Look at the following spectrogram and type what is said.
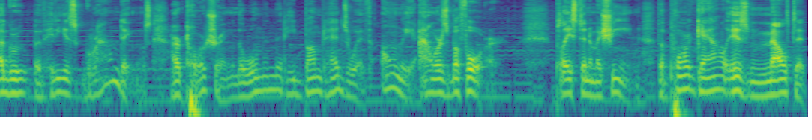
A group of hideous groundlings are torturing the woman that he'd bumped heads with only hours before. Placed in a machine, the poor gal is melted,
